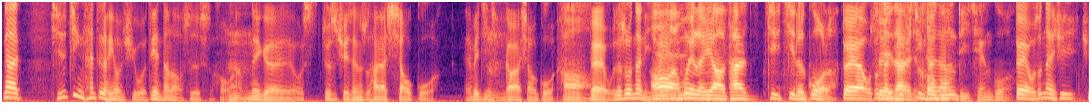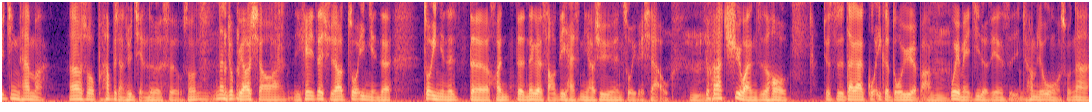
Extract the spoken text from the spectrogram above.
那其实静滩这个很有趣。我之前当老师的时候啊，嗯那个我就是学生说他要削过，被记警告要消过。哦，对，我就说那你哦，为了要他记记得过了，对啊，我说那你所以他后宫抵前过。对，我说那你去去进滩嘛。他就说他不想去捡垃圾。我说那你就不要消啊，你可以在学校做一年的做一年的的环的那个扫地，还是你要去那边做一个下午？嗯就他去完之后，就是大概过一个多月吧，嗯我也没记得这件事情。他们就问我说，那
